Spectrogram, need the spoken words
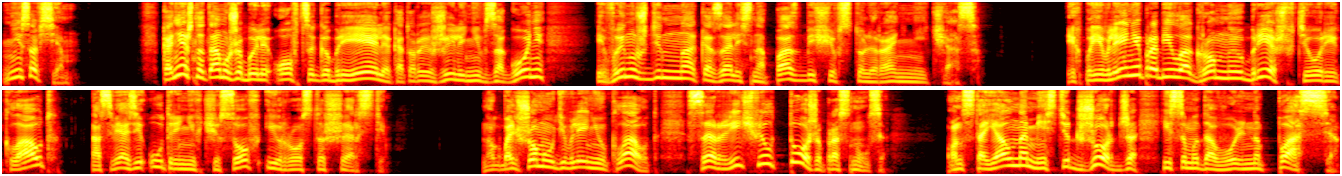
Не совсем. Конечно, там уже были овцы Габриэля, которые жили не в загоне и вынужденно оказались на пастбище в столь ранний час. Их появление пробило огромную брешь в теории Клауд о связи утренних часов и роста шерсти. Но, к большому удивлению Клауд, сэр Ричфилд тоже проснулся. Он стоял на месте Джорджа и самодовольно пасся.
